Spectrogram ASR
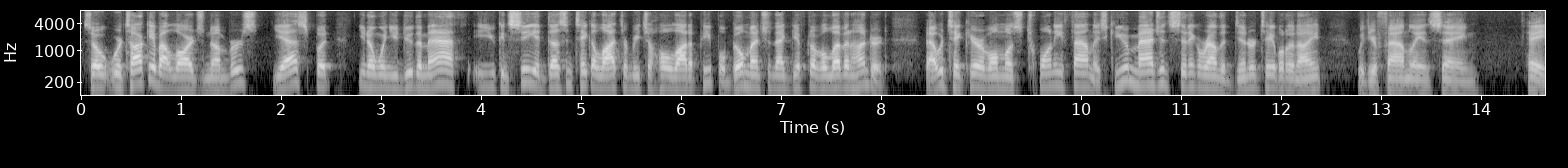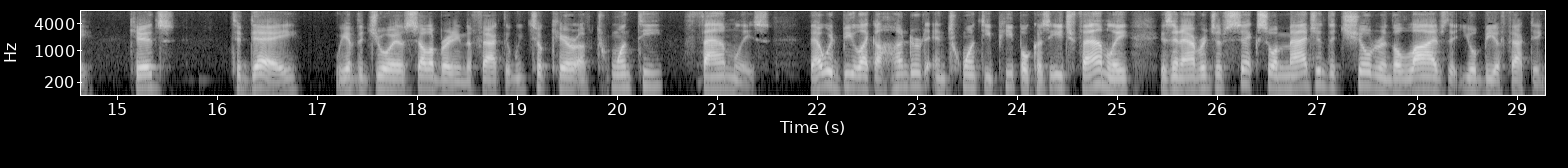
So we're talking about large numbers, yes, but you know when you do the math, you can see it doesn't take a lot to reach a whole lot of people. Bill mentioned that gift of 1100. That would take care of almost 20 families. Can you imagine sitting around the dinner table tonight with your family and saying, "Hey, kids, today we have the joy of celebrating the fact that we took care of 20 families. That would be like 120 people because each family is an average of six. So imagine the children, the lives that you'll be affecting.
